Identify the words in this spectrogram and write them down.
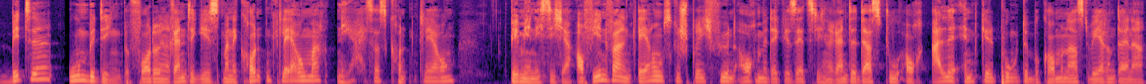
bitte unbedingt, bevor du in Rente gehst, mal eine Kontenklärung machen. Nee, heißt das Kontenklärung? Bin mir nicht sicher. Auf jeden Fall ein Klärungsgespräch führen, auch mit der gesetzlichen Rente, dass du auch alle Entgeltpunkte bekommen hast während deiner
